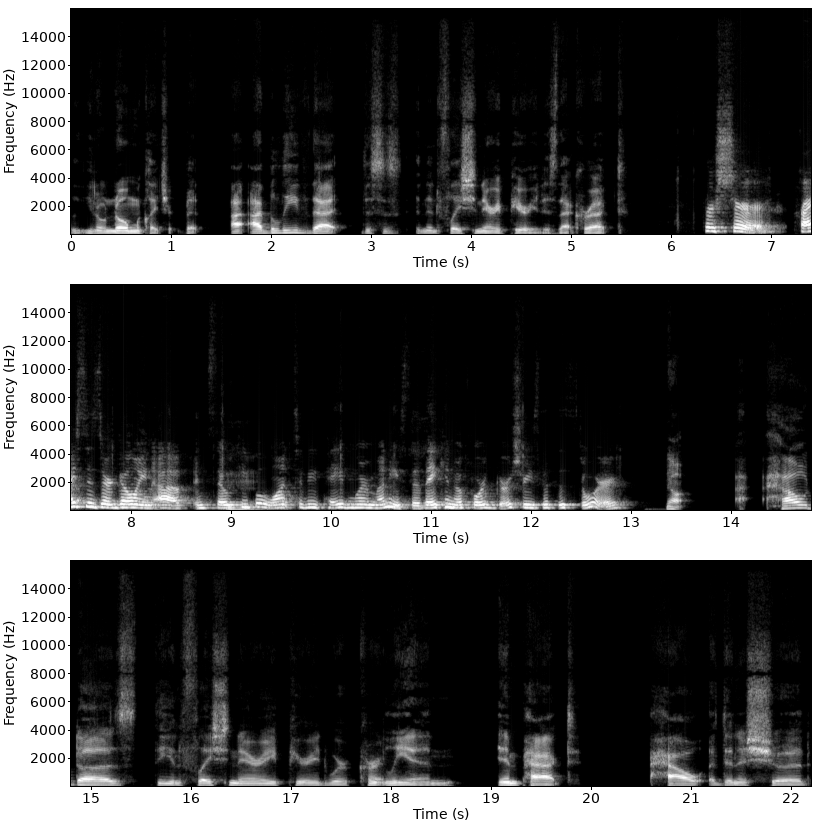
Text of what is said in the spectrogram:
you know nomenclature, but I, I believe that this is an inflationary period. Is that correct? For sure. Prices are going up, and so mm-hmm. people want to be paid more money so they can afford groceries at the store. Now, how does the inflationary period we're currently in impact how a dentist should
